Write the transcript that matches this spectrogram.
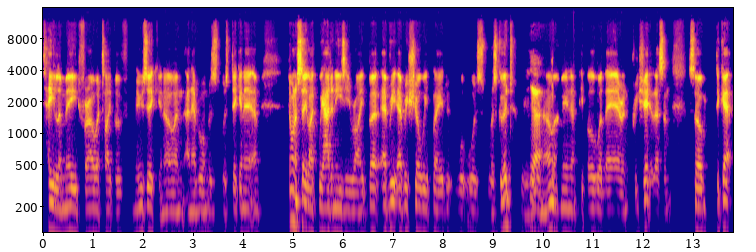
tailor made for our type of music. You know, and, and everyone was was digging it. And I don't want to say like we had an easy ride, but every every show we played was was good. Really, yeah. You know, I mean, and people were there and appreciated us, and so to get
